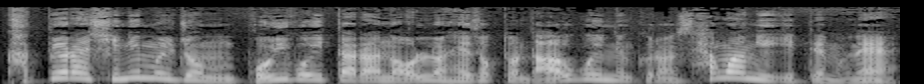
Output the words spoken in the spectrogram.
각별한 신임을 좀 보이고 있다라는 언론 해석도 나오고 있는 그런 상황이기 때문에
